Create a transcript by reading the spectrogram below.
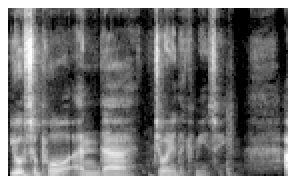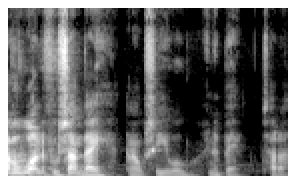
your support and uh, joining the community. Have a wonderful Sunday and I'll see you all in a bit. Ta-da.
